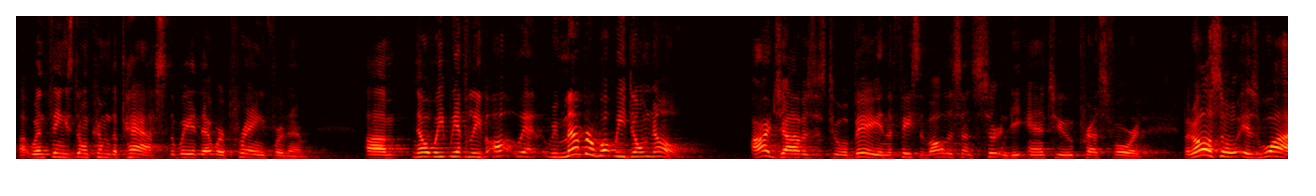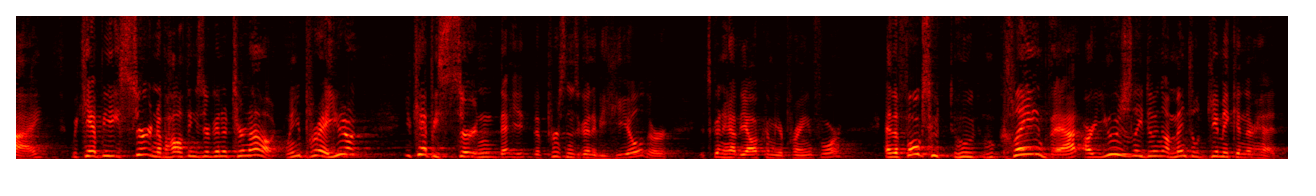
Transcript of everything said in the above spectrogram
uh, when things don't come to pass the way that we're praying for them. Um, no, we, we have to leave all, remember what we don't know. Our job is just to obey in the face of all this uncertainty and to press forward. But also is why we can't be certain of how things are going to turn out. When you pray, you don't, you can't be certain that you, the person is going to be healed or it's going to have the outcome you're praying for. And the folks who, who, who claim that are usually doing a mental gimmick in their head.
